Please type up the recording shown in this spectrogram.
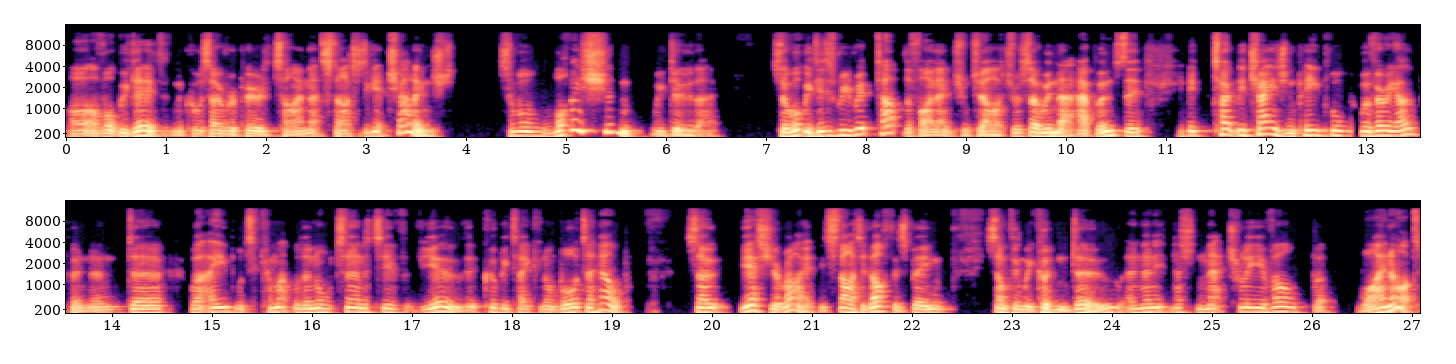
of what we did. And of course over a period of time that started to get challenged. So well why shouldn't we do that? So what we did is we ripped up the financial charter. So when that happens it it totally changed and people were very open and uh, were able to come up with an alternative view that could be taken on board to help so, yes, you're right. It started off as being something we couldn't do, and then it just naturally evolved. But why not?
